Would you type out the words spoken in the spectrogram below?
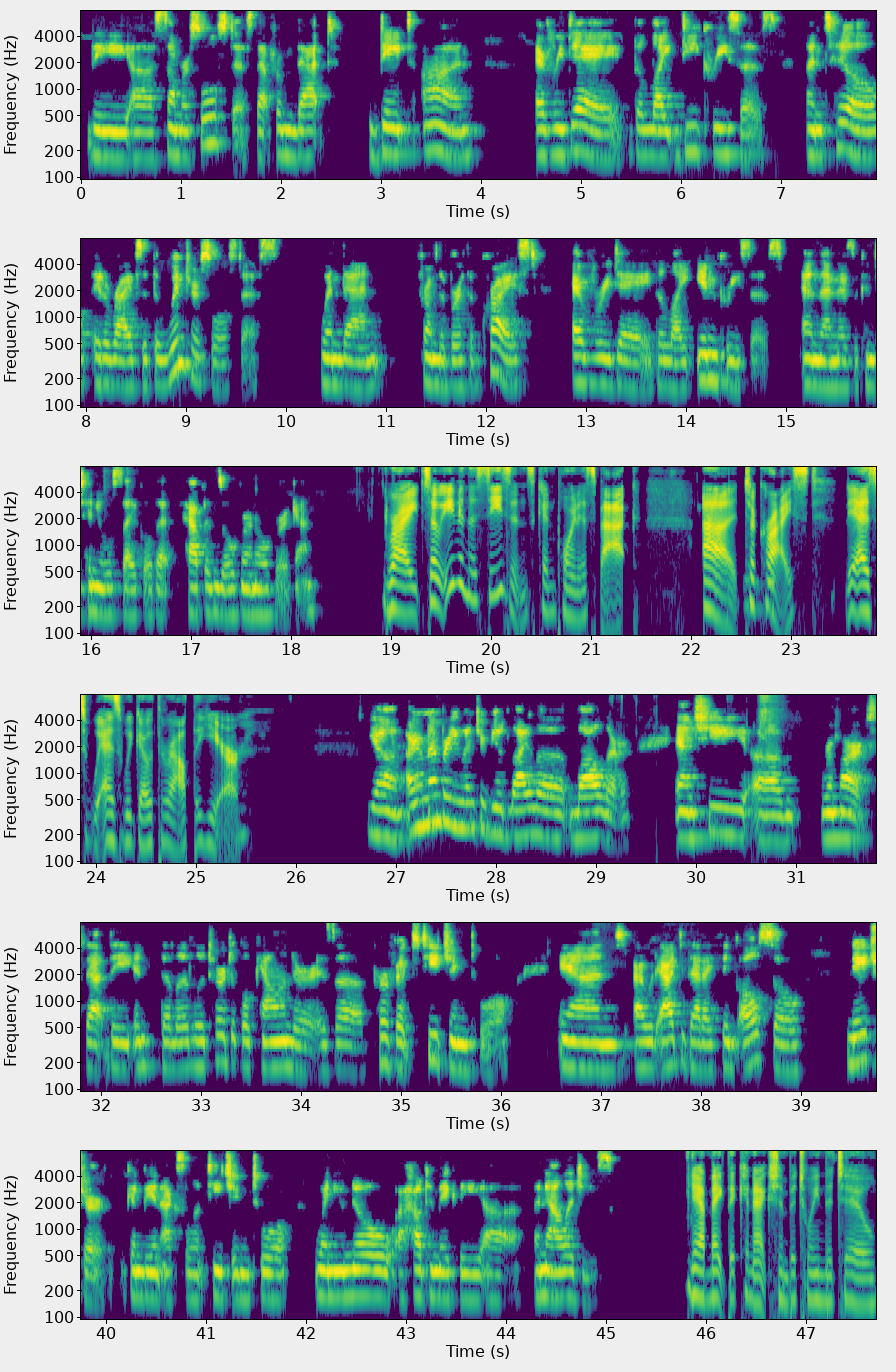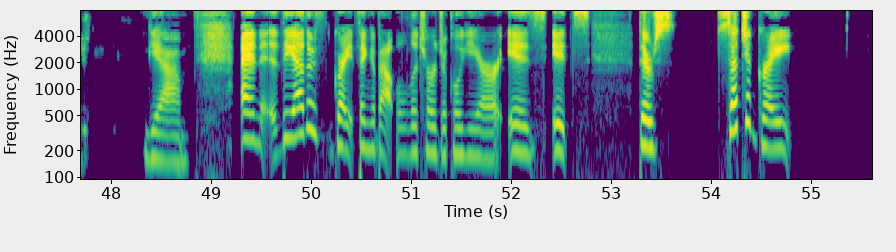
the uh, summer solstice, that from that date on, every day the light decreases until it arrives at the winter solstice, when then, from the birth of Christ, every day the light increases. And then there's a continual cycle that happens over and over again. Right. So even the seasons can point us back uh, to. Christ as as we go throughout the year. Yeah, I remember you interviewed Leila Lawler, and she um, remarked that the the liturgical calendar is a perfect teaching tool. And I would add to that, I think also nature can be an excellent teaching tool when you know how to make the uh, analogies. Yeah, make the connection between the two. Yeah. And the other great thing about the liturgical year is it's, there's such a great,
